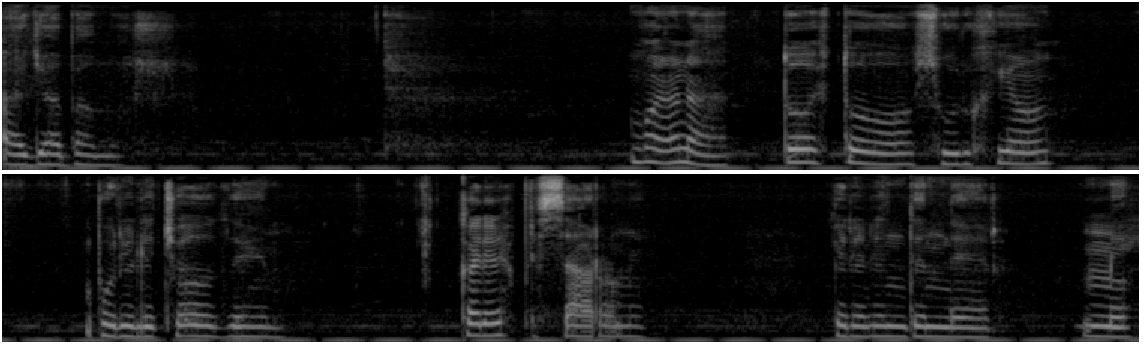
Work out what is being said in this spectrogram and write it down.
allá vamos. Bueno, nada, todo esto surgió por el hecho de querer expresarme, querer entenderme.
